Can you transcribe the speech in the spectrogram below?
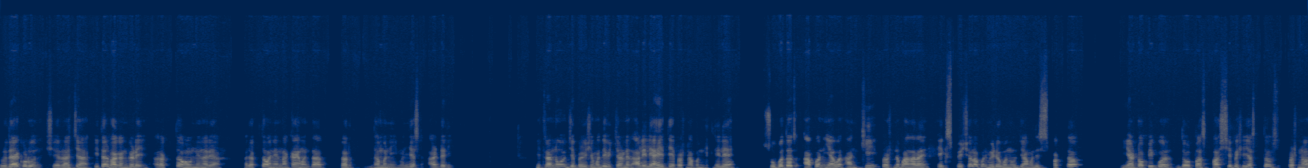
हृदयाकडून शरीराच्या इतर भागांकडे रक्त होऊन येणाऱ्या रक्तवाहिन्यांना काय म्हणतात? तर धमनी म्हणजेच आर्टरी मित्रांनो जे परीक्षेमध्ये विचारण्यात आलेले आहे ते प्रश्न आपण घेतलेले आहे. सोबतच आपण यावर आणखी प्रश्न पाहणार आहे. एक स्पेशल आपण व्हिडिओ बनवू ज्यामध्ये फक्त या टॉपिकवर जवळपास पाचशे पेक्षा जास्त प्रश्न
